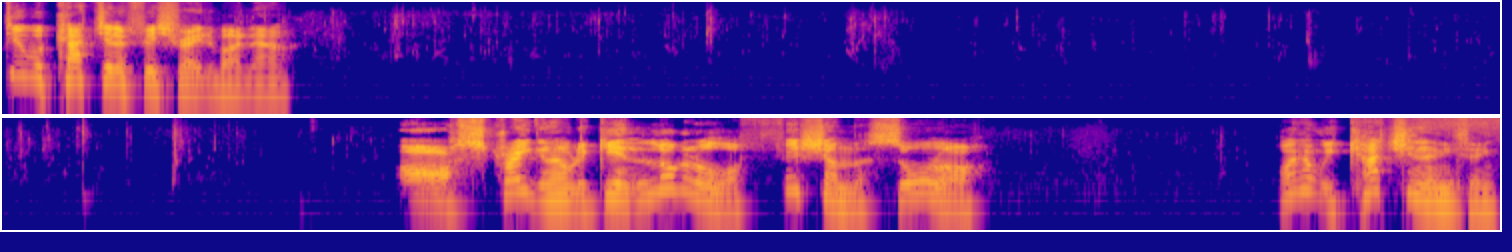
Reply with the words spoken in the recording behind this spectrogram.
Dude, we're catching a fish right about now. Oh, striking out again. Look at all the fish on the sonar. Why aren't we catching anything?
